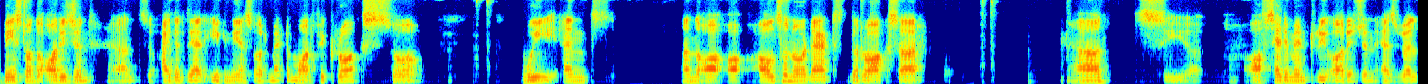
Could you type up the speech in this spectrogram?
based on the origin. Uh, so either they are igneous or metamorphic rocks. So we and and also know that the rocks are uh, see, uh, of sedimentary origin as well.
